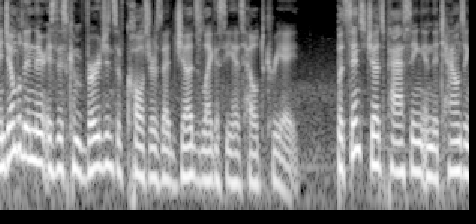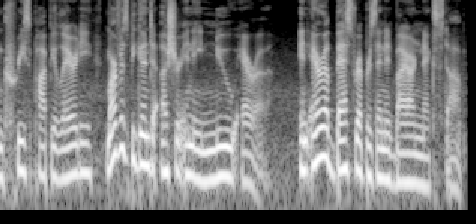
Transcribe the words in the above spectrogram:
And jumbled in there is this convergence of cultures that Judd's legacy has helped create. But since Judd's passing and the town's increased popularity, Marfa's begun to usher in a new era. An era best represented by our next stop.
